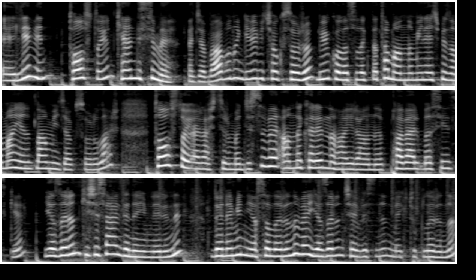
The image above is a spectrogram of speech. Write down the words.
E, Levin Tolstoy'un kendisi mi acaba? Bunun gibi birçok soru büyük olasılıkla tam anlamıyla hiçbir zaman yanıtlanmayacak sorular. Tolstoy araştırmacısı ve Anna Karenina hayranı Pavel Basinski yazarın kişisel deneyimlerini, dönemin yasalarını ve yazarın çevresinin mektuplarını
